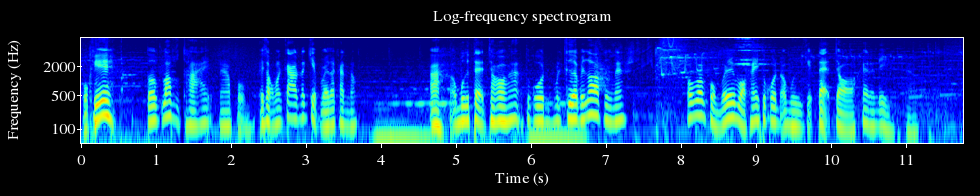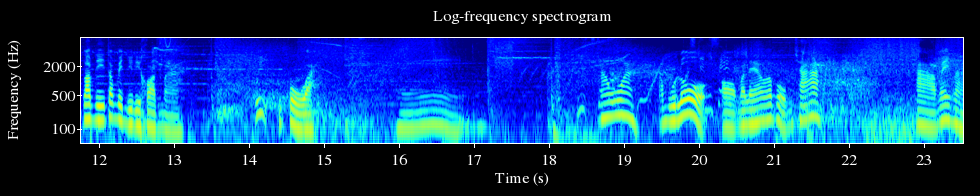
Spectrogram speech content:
โอเค ตัวรอบสุดท้ายนะครับผม ไอ้สองพันเก้าน่าเก็บไว้แล้วกันเนาะ อะ เอามือแตะจอฮะทุกคน มันเกลือไปรอบหนึ่งนะ เพราะว่าผมไม่ได้บอกให้ทุกคนเอามือแตะจอแค่นั้นเองนะครับ รอบนี้ต้องเป็นยูนิคอร์นมา อุ้ยคุณปู่อะเฮ้ยเอาว่ะอาบูโลออกมาแล้วครับผมช้าชาไม่มา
